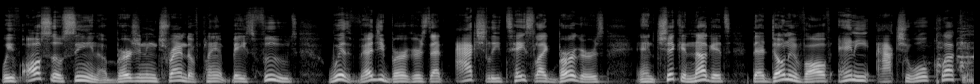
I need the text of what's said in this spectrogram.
We've also seen a burgeoning trend of plant based foods with veggie burgers that actually taste like burgers and chicken nuggets that don't involve any actual clucking.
